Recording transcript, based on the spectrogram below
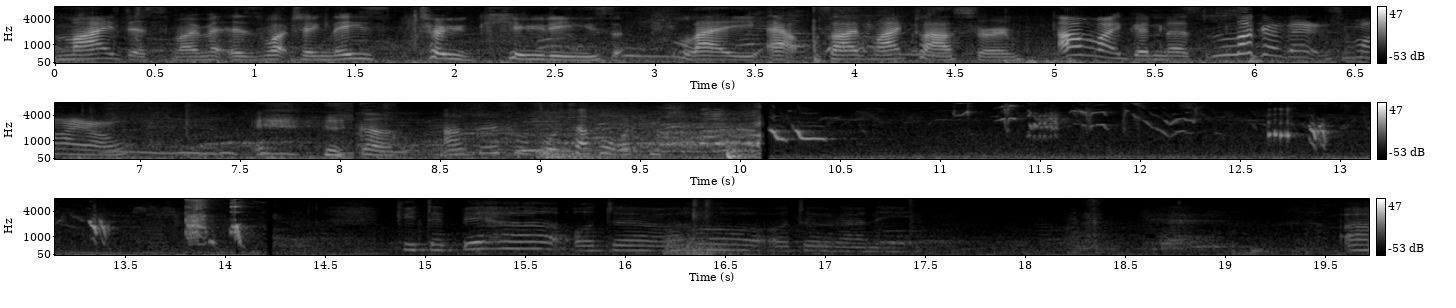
My dis moment is watching these two cuties play outside my classroom. Oh my goodness, look at that smile. Go. I'm grateful for taco ki te peha o te aho o te rane. A,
